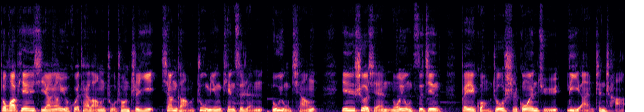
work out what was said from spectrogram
动画片《喜羊羊与灰太狼》主创之一、香港著名填词人卢永强因涉嫌挪用资金，被广州市公安局立案侦查。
